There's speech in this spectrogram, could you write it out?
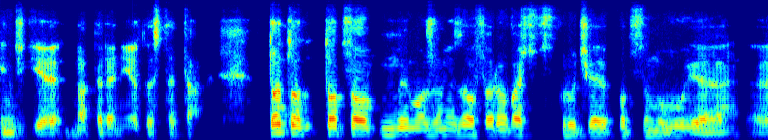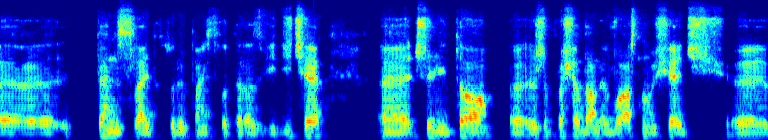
5G na terenie JST. To, to, to, co my możemy zaoferować, w skrócie podsumowuje e, ten slajd, który Państwo teraz widzicie e, czyli to, e, że posiadamy własną sieć e,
